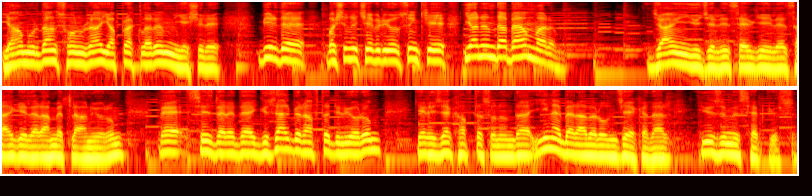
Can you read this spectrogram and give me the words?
yağmurdan sonra yaprakların yeşili. Bir de başını çeviriyorsun ki yanında ben varım. Can Yücel'i sevgiyle, saygıyla, rahmetle anıyorum ve sizlere de güzel bir hafta diliyorum. Gelecek hafta sonunda yine beraber oluncaya kadar yüzümüz hep gülsün.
